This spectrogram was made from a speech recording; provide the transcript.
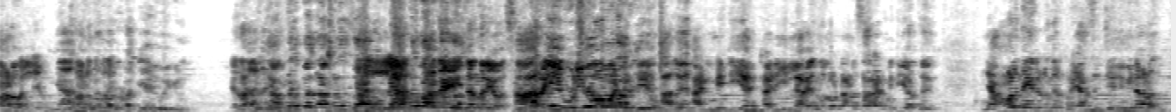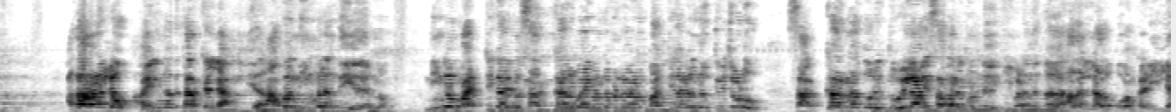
ആണോ അല്ലയോ. ഞാൻ ചോദിക്കുന്നു. ഇതെന്നറിയോ സാറ് യൂണിഫോം ഇട്ടിട്ട് അത് അഡ്മിറ്റ് ചെയ്യാൻ കഴിയില്ല എന്നുള്ളതുകൊണ്ടാണ് സാർ അഡ്മിറ്റ് ചെയ്യാത്തത്. നമ്മൾ നേരിടുന്ന പ്രയാസം ജെനുവിനാണ് അതാണല്ലോ. അതിൽ നിങ്ങൾക്ക് തർക്കമില്ല. അപ്പൊ നിങ്ങൾ എന്ത് ചെയ്തു തരണം നിങ്ങൾ മറ്റു കാര്യങ്ങൾ സർക്കാരുമായി ബന്ധപ്പെട്ടാണ് മറ്റു കാര്യങ്ങൾ നിർത്തിവെച്ചോളൂ. സർക്കാരിനകത്ത് ഒരു തൊഴിലാളി സമരം കൊണ്ട് ഇവിടെ അതല്ലാതെ പോകാൻ കഴിയില്ല.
